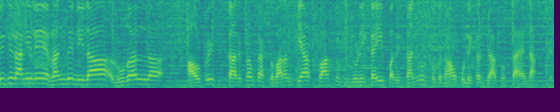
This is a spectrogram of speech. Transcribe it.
स्मृति ईरानी ने रंग नीला रूरल आउटरीच कार्यक्रम का शुभारंभ किया। स्वास्थ्य से जुड़ी कई परेशानियों, सुविधाओं को लेकर जागरूकता है लक्ष्य।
